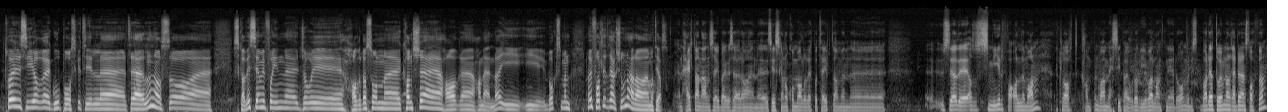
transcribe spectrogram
Jeg tror vi sier uh, god påske til, uh, til Erlend. Og så skal vi se om vi får inn Joey Hardasson, kanskje. Har, han er ennå i, i, i, boks. Men nå har vi fått litt reaksjoner her, da, Mathias. En helt annen Erlend Segberg vi ser da enn sist gang. Nå kommer aldri det på tape, da, men du ser det, altså Smil fra alle mann. Klart kampen var messig i perioder, vi var langt nede òg. Men bare det at Dormland redder den straffen,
